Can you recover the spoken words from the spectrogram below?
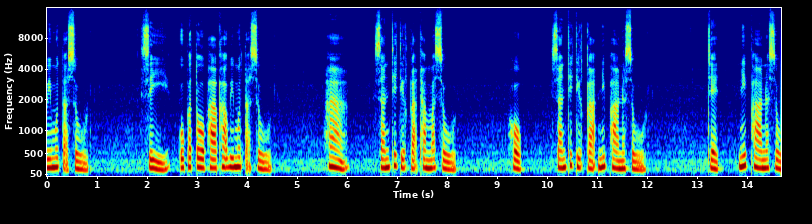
วิมุตตสูตร 4. อุปโตภาควิมุตตสูตร 5. สันทิติกะธรรมสูตร 6. สันทิติกะนิพพานสูตร 7. นิพพานสู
